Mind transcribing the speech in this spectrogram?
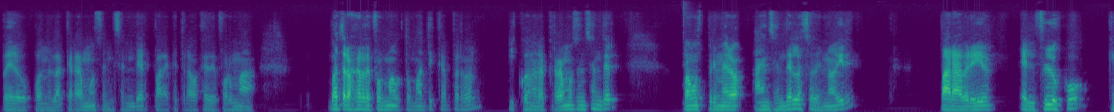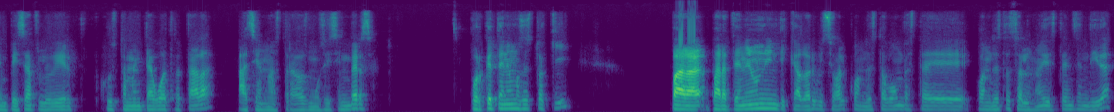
pero cuando la queramos encender para que trabaje de forma va a trabajar de forma automática, perdón, y cuando la queramos encender, vamos primero a encender la solenoide para abrir el flujo que empieza a fluir justamente agua tratada hacia nuestra osmosis inversa. ¿Por qué tenemos esto aquí? Para, para tener un indicador visual cuando esta bomba esté, cuando esta solenoide esté encendida,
